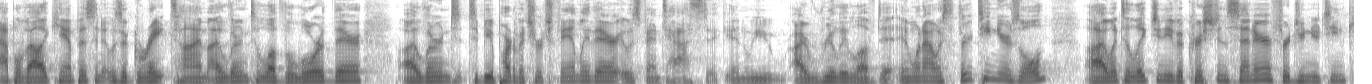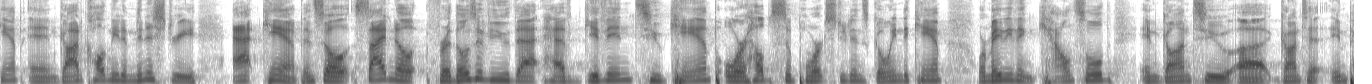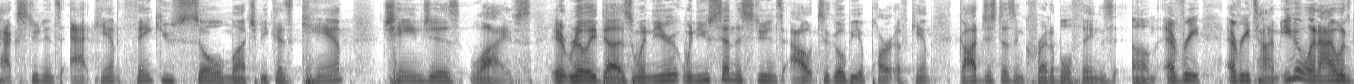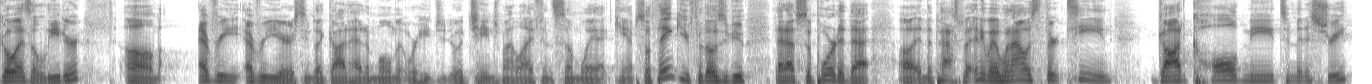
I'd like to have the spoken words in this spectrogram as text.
Apple Valley campus, and it was a great time. I learned to love the Lord there. I learned to be a part of a church family there. It was fantastic, and we I really loved it. And when I was 13 years old, I went to Lake Geneva Christian Center for junior teen camp, and God called me to ministry at camp. And so, side note for those of you that have given to camp or helped support students going to camp, or maybe even counseled and gone to uh, gone to impact students at camp, thank you so much because camp changes lives. It really does. When you when you send the students out to go be a part of camp, God just does incredible things um, every every time. Even when I would go as a leader. Um, every every year it seems like God had a moment where He would change my life in some way at camp. So thank you for those of you that have supported that uh, in the past. But anyway, when I was 13, God called me to ministry.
